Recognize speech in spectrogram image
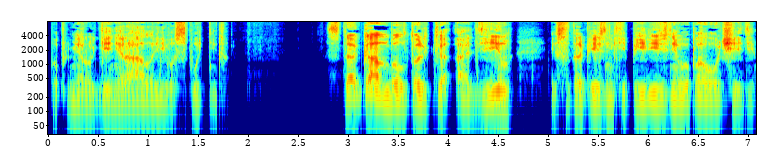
по примеру генерала и его спутника. Стакан был только один — и сотрапезники пили из него по очереди.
